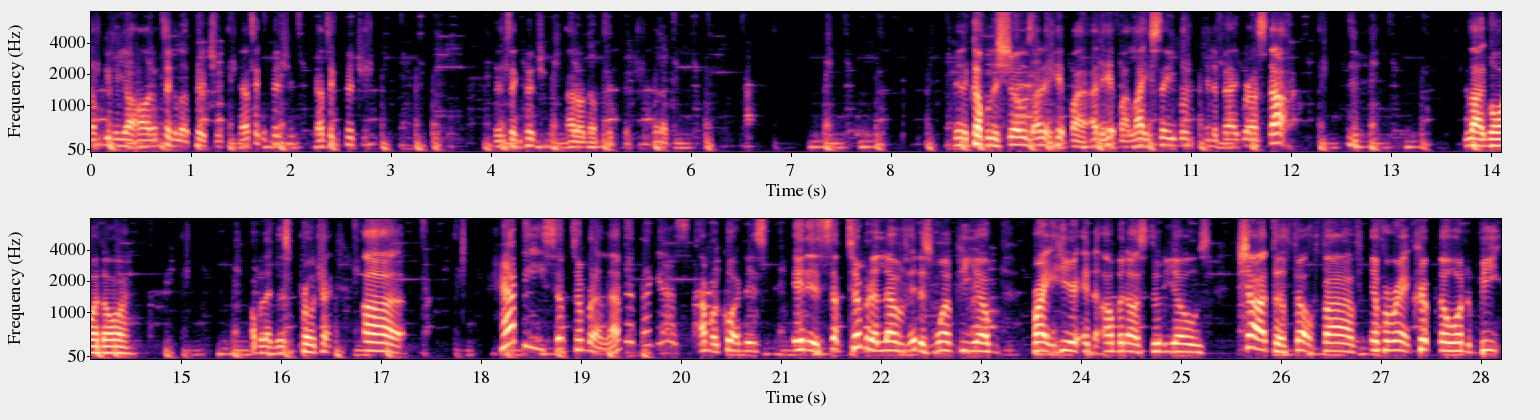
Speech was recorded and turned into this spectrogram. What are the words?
I'm giving y'all all. I'm taking a little picture. Can I take a picture? Can I take a picture? Did I take a picture? I don't know if I took a picture. Whatever. Did a couple of shows. I didn't hit my I didn't hit my lightsaber in the background. Stop. a lot going on. I'm gonna let this protract. Uh happy September 11th, I guess. I'm recording this. It is September 11th. It is 1 p.m. right here in the Unbeknownst Studios. Shout out to Felt 5, Infrared Krypto on the beat.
